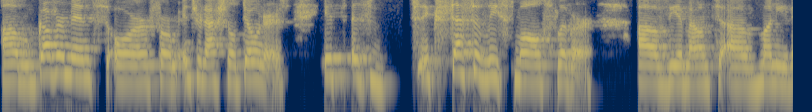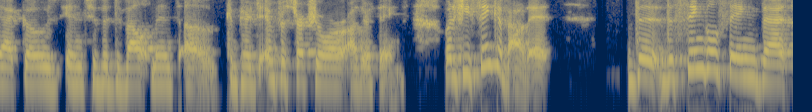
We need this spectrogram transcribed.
um, governments or from international donors. It's an excessively small sliver of the amount of money that goes into the development of compared to infrastructure or other things. But if you think about it, the the single thing that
